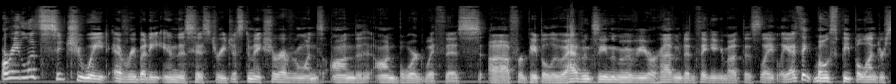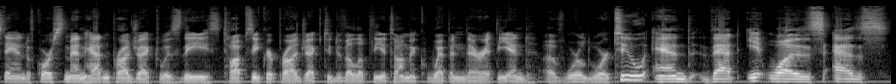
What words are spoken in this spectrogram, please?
All right, let's situate everybody in this history just to make sure everyone's on the on board with this. Uh, for people who haven't seen the movie or haven't been thinking about this lately, I think most people understand. Of course, the Manhattan Project was the top secret project to develop the atomic weapon there at the end of World War II, and that it was as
